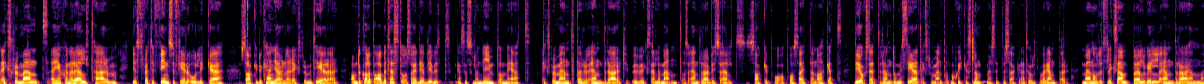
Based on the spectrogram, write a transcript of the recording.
experiment är en generell term just för att det finns ju flera olika saker du kan göra när du experimenterar. Om du kollar på AB-test då så har det blivit ganska synonymt då med att experiment där du ändrar typ UX-element, alltså ändrar visuellt saker på, på sajten och att det är också ett randomiserat experiment, att man skickar slumpmässigt besökare till olika varianter. Men om du till exempel vill ändra en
